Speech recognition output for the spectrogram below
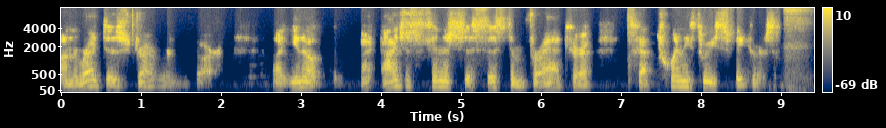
On the right, there's a driver in the door. Uh, you know, I, I, just finished the system for Acura. It's got 23 speakers.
